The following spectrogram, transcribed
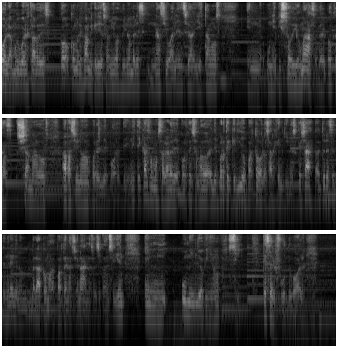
Hola, muy buenas tardes. ¿Cómo, les va, mis queridos amigos? Mi nombre es Ignacio Valencia y estamos en un episodio más del podcast llamados Apasionados por el Deporte. En este caso vamos a hablar de deporte llamado el deporte querido por todos los argentinos, que ya a esta altura se tendría que nombrar como deporte nacional, no sé si consiguen, en mi humilde opinión, sí, que es el fútbol.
